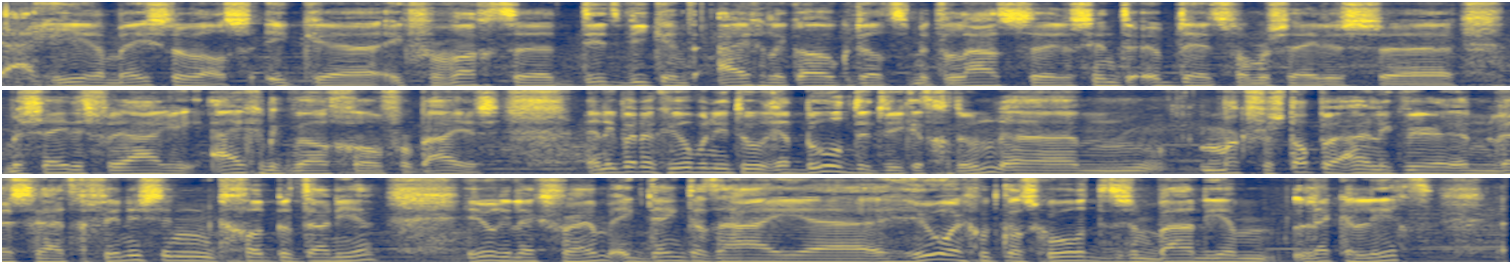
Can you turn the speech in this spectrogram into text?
ja, heer en meester was. Ik, ik verwacht dit weekend eigenlijk ook dat met de laatste recente updates van Mercedes, Mercedes Ferrari eigenlijk wel gewoon voorbij is. En ik ben ook heel benieuwd hoe Red Bull dit weekend doen. Um, Max Verstappen eindelijk weer een wedstrijd gefinished in Groot-Brittannië. Heel relaxed voor hem. Ik denk dat hij uh, heel erg goed kan scoren. Dit is een baan die hem lekker ligt. Uh,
